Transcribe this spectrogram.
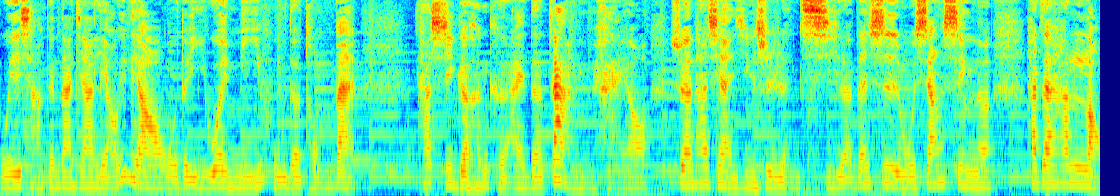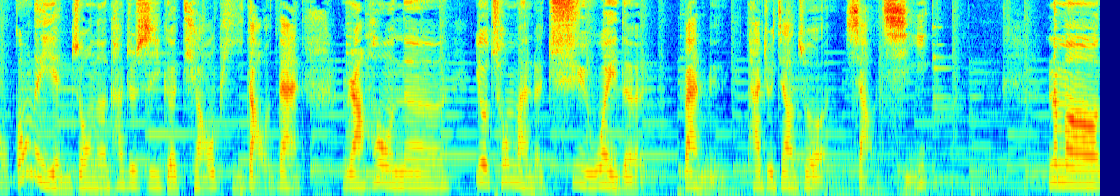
我也想要跟大家聊一聊我的一位迷糊的同伴。她是一个很可爱的大女孩哦，虽然她现在已经是人妻了，但是我相信呢，她在她老公的眼中呢，她就是一个调皮捣蛋，然后呢又充满了趣味的伴侣，她就叫做小琪。那么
